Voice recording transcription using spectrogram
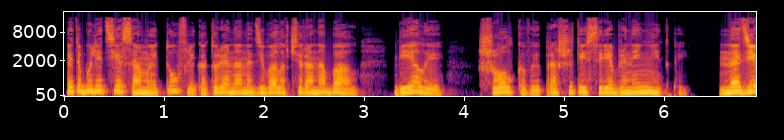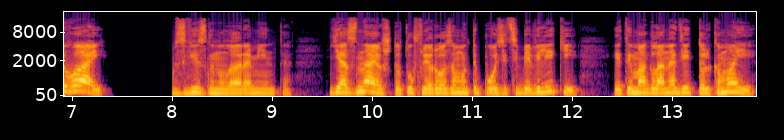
Это были те самые туфли, которые она надевала вчера на бал, белые, шелковые, прошитые серебряной ниткой. «Надевай!» — взвизгнула Араминта. «Я знаю, что туфли Розамунд и Пози тебе велики, и ты могла надеть только мои».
